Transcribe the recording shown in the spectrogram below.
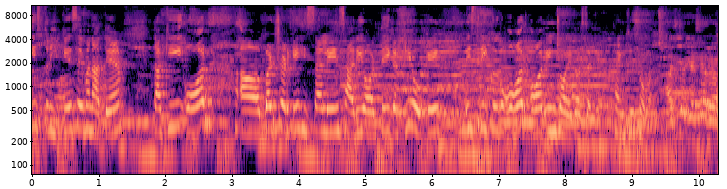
इस तरीके से मनाते हैं ताकि और बढ़ चढ़ के हिस्सा लें सारी औरतें इकट्ठे होके इस तरीके को और और इन्जॉय कर सकें। थैंक यू सो मच आज का कैसा रहा?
